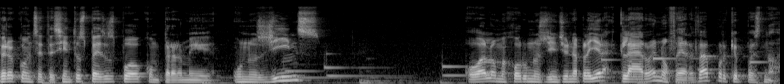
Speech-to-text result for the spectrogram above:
Pero con 700 pesos puedo comprarme unos jeans, o a lo mejor unos jeans y una playera, claro, en oferta, porque pues no,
